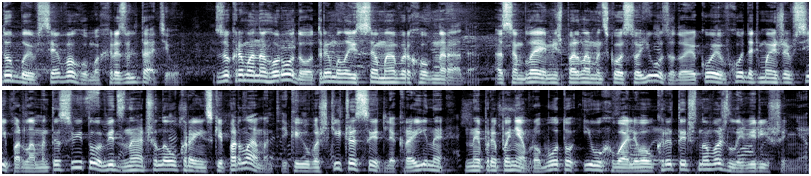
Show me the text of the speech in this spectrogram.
добився вагомих результатів. Зокрема, нагороду отримала й сама Верховна Рада. Асамблея міжпарламентського союзу, до якої входять майже всі парламенти світу, відзначила український парламент, який у важкі часи для країни не припиняв роботу і ухвалював критично важливі рішення.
